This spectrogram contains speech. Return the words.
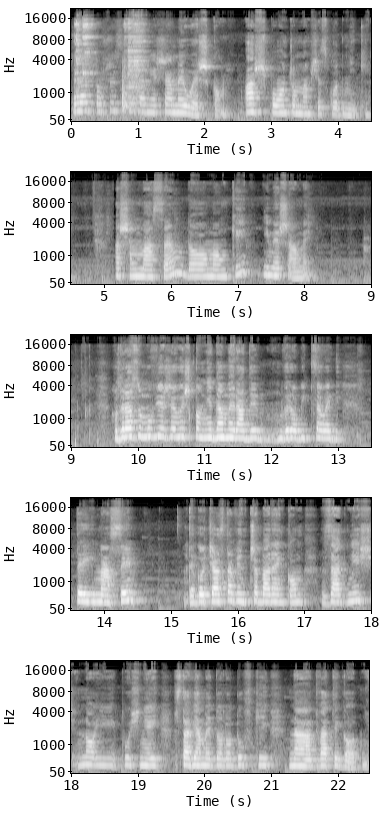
Teraz to wszystko zamieszamy łyżką, aż połączą nam się składniki. Naszą masę do mąki i mieszamy. Od razu mówię, że łyżką nie damy rady wyrobić całej tej masy, tego ciasta, więc trzeba ręką zagnieść, no i później wstawiamy do lodówki na dwa tygodnie.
